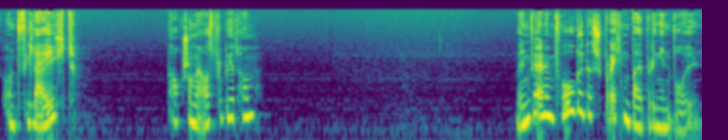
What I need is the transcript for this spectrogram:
und vielleicht auch schon mal ausprobiert haben. Wenn wir einem Vogel das Sprechen beibringen wollen,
